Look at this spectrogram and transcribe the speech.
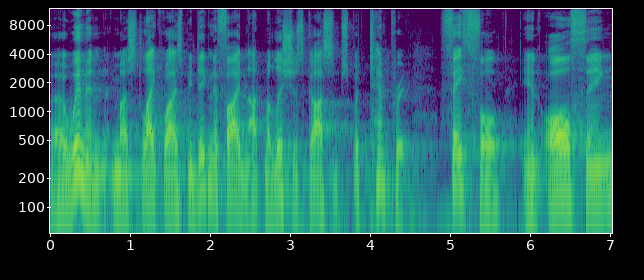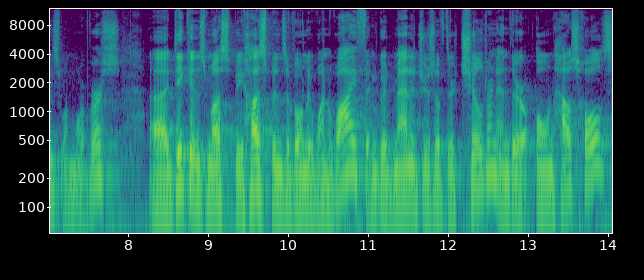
Uh, women must likewise be dignified, not malicious gossips, but temperate, faithful in all things. One more verse. Uh, deacons must be husbands of only one wife and good managers of their children and their own households.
